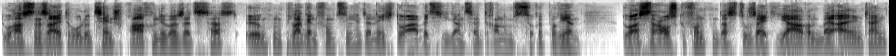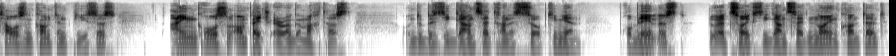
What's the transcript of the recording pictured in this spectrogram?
Du hast eine Seite, wo du zehn Sprachen übersetzt hast. Irgendein Plugin funktioniert da nicht. Du arbeitest die ganze Zeit dran, um es zu reparieren. Du hast herausgefunden, dass du seit Jahren bei allen deinen tausend Content Pieces einen großen On-Page-Error gemacht hast. Und du bist die ganze Zeit dran, es zu optimieren. Problem ist, du erzeugst die ganze Zeit neuen Content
